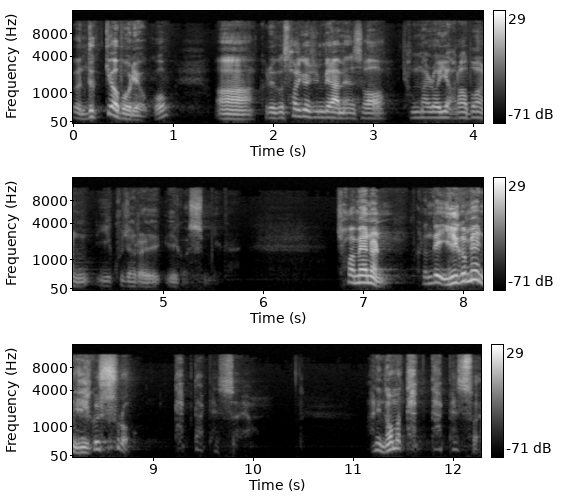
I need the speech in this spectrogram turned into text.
느껴 보려고, 어, 그리고 설교 준비를 하면서 정말로 여러 번 이 구절을 읽었습니다. 처음에는 그런데 읽으면 읽을수록 답답했어요. 아니, 너무 답답했어요.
